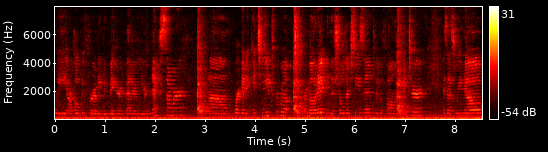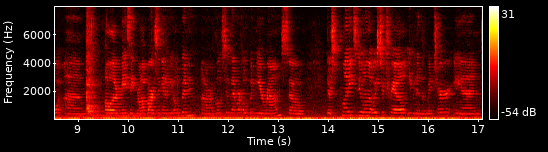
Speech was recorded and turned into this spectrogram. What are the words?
we are hoping for an even bigger and better year next summer. Um, we're going to continue to promote, to promote it in the shoulder season through the fall and winter, because as we know, um, all our amazing raw bars are going to be open. Uh, most of them are open year round, so there's plenty to do on the Oyster Trail even in the winter. And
